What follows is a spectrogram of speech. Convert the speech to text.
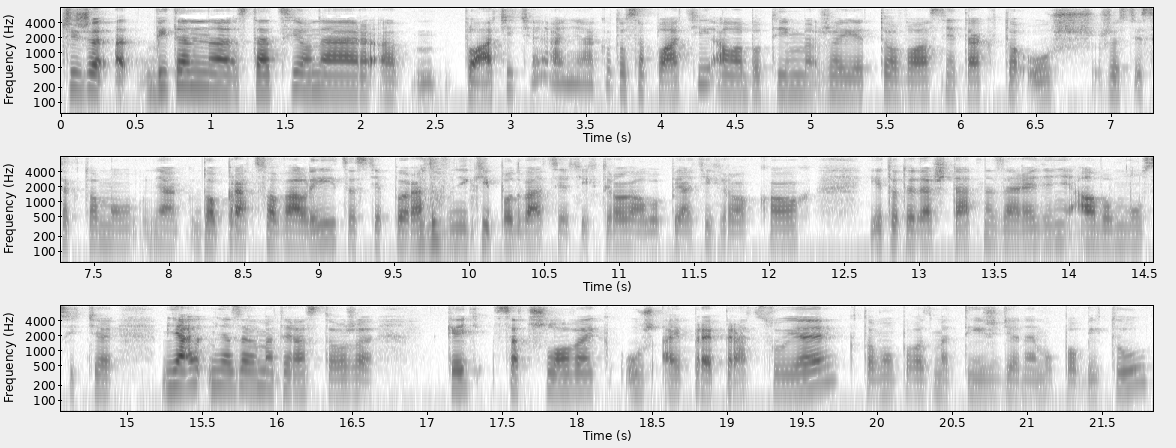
Čiže vy ten stacionár platíte aj nejako? To sa platí? Alebo tým, že je to vlastne takto už, že ste sa k tomu nejak dopracovali cez tie poradovníky po 23 alebo 5 rokoch? Je to teda štátne zariadenie? Alebo musíte... Mňa, mňa zaujíma teraz to, že keď sa človek už aj prepracuje k tomu povedzme týždennému pobytu,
